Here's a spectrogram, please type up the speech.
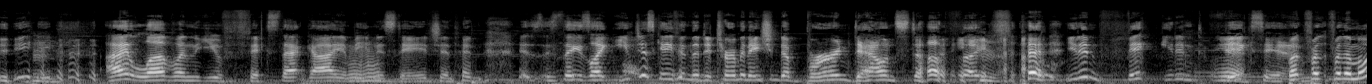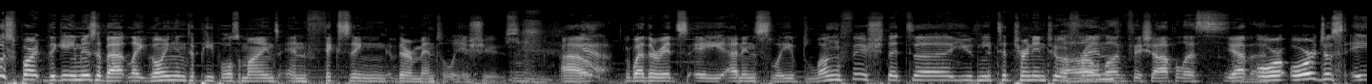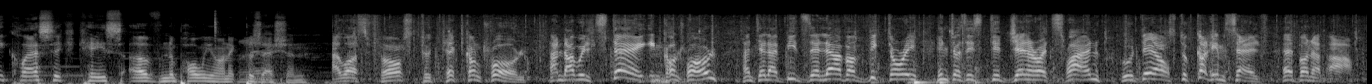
I love when you fix that guy and Mm-hmm. beaten his stage, and then his, his thing is like you just gave him the determination to burn down stuff. Like you didn't fix, you didn't fix him. But for for the most part, the game is about like going into people's minds and fixing their mental issues. Uh, Yeah. Whether it's a an enslaved lungfish that uh, you need to turn into a oh, friend. Lungfishopolis. Yep, or or just a classic case of Napoleonic possession. I was forced to take control, and I will stay in control until I beat the love of victory into this degenerate swine who dares to call himself a Bonaparte.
